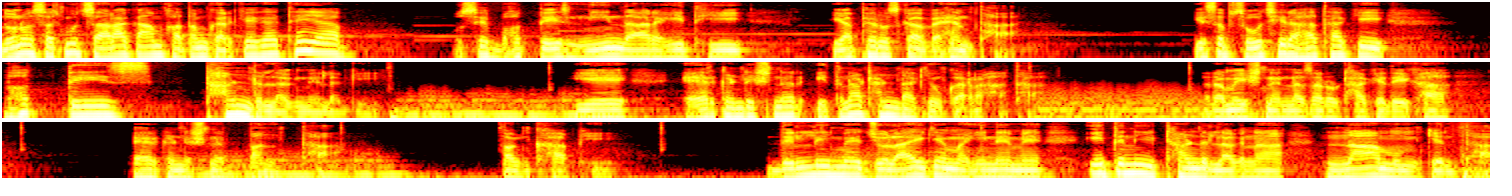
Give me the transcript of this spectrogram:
दोनों सचमुच सारा काम खत्म करके गए थे या उसे बहुत तेज नींद आ रही थी या फिर उसका वहम था? ये सब सोच ही रहा था कि बहुत तेज ठंड लगने लगी। ये एयर कंडीशनर इतना ठंडा क्यों कर रहा था? रमेश ने नज़र उठा के देखा एयर कंडीशनर बंद था, पंखा भी। दिल्ली में जुलाई के महीने में इतनी ठंड लगना नामुमकिन था।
